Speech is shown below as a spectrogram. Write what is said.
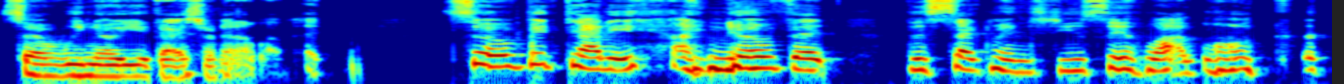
So we know you guys are going to love it. So Big Daddy, I know that the segment is usually a lot longer,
